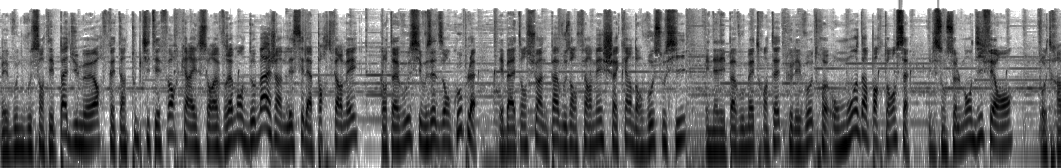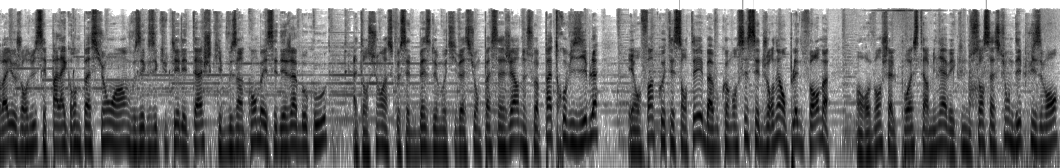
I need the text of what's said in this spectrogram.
mais vous ne vous sentez pas d'humeur. Faites un tout petit effort car il serait vraiment dommage hein, de laisser la porte fermée. Quant à vous, si vous êtes en couple, eh ben attention à ne pas vous enfermer chacun dans vos soucis et n'allez pas vous mettre en tête que les vôtres ont moins d'importance. Ils sont seulement différents. Au travail aujourd'hui, c'est pas la grande passion. hein. Vous exécutez les tâches qui vous incombent et c'est déjà beaucoup. Attention à ce que cette baisse de motivation passagère ne soit pas trop visible. Et enfin, côté santé, eh ben, vous commencez cette journée en pleine forme. En revanche, elle pourrait se terminer avec une sensation d'épuisement.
